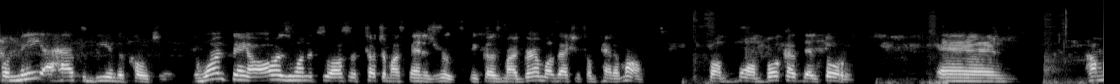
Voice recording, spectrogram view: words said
for me, I had to be in the culture. One thing I always wanted to also touch on my Spanish roots because my grandma was actually from Panama, from um, Bocas del Toro. And I'm,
